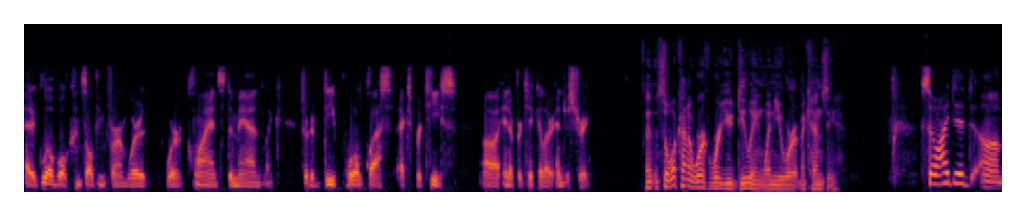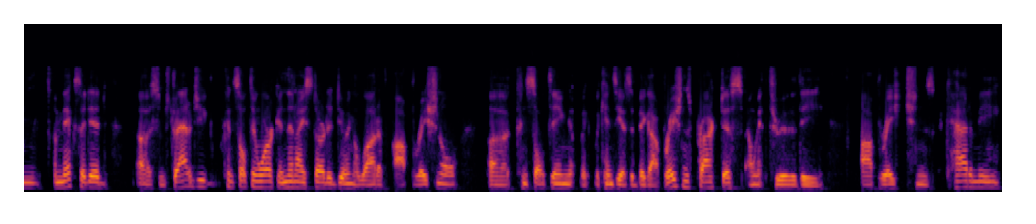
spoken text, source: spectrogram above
at a global consulting firm where where clients demand like sort of deep world class expertise uh, in a particular industry. So, what kind of work were you doing when you were at McKinsey? So, I did um, a mix. I did uh, some strategy consulting work, and then I started doing a lot of operational uh, consulting. McKinsey has a big operations practice. I went through the operations academy,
